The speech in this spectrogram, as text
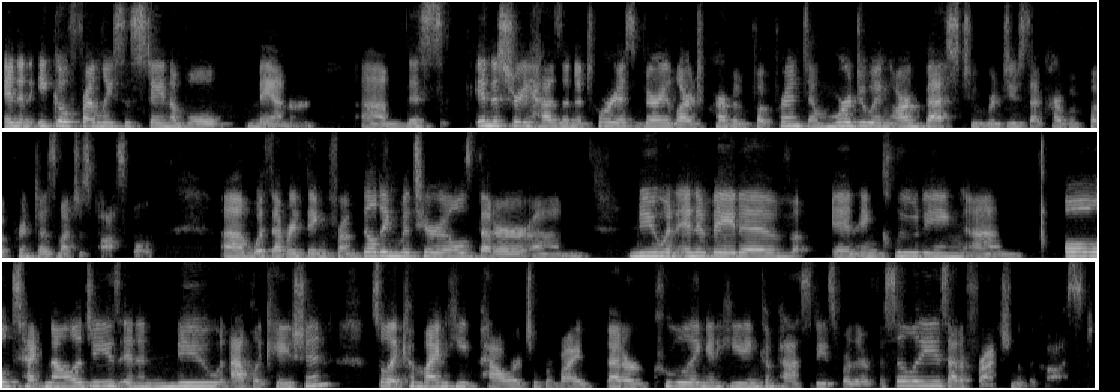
in an eco-friendly, sustainable manner. Um, this industry has a notorious very large carbon footprint and we're doing our best to reduce that carbon footprint as much as possible. Um, with everything from building materials that are um, new and innovative and including um, old technologies in a new application. So like combined heat power to provide better cooling and heating capacities for their facilities at a fraction of the cost.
